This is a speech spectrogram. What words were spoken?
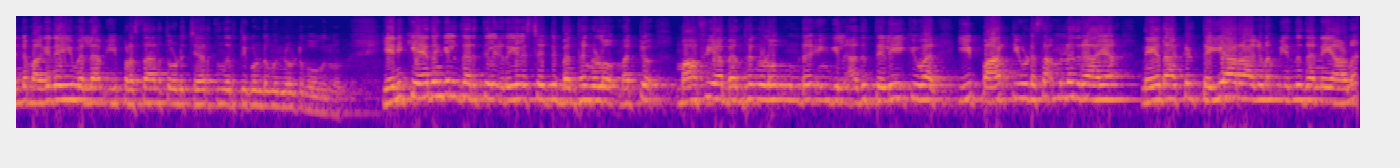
എന്റെ മകനെയും എല്ലാം ഈ പ്രസ്ഥാനത്തോട് ചേർത്ത് നിർത്തിക്കൊണ്ട് മുന്നോട്ട് പോകുന്നു. എനിക്ക് ഏതെങ്കിലും തരത്തിൽ റിയൽ എസ്റ്റേറ്റ് ബന്ധങ്ങളോ മറ്റു മാഫിയ ബന്ധങ്ങളോ ഉണ്ട് എങ്കിൽ അത് തെളിയിക്കുവാൻ ഈ പാർട്ടിയുടെ സമുന്നതരായ നേതാക്കൾ തയ്യാറാകണം എന്ന് തന്നെയാണ്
